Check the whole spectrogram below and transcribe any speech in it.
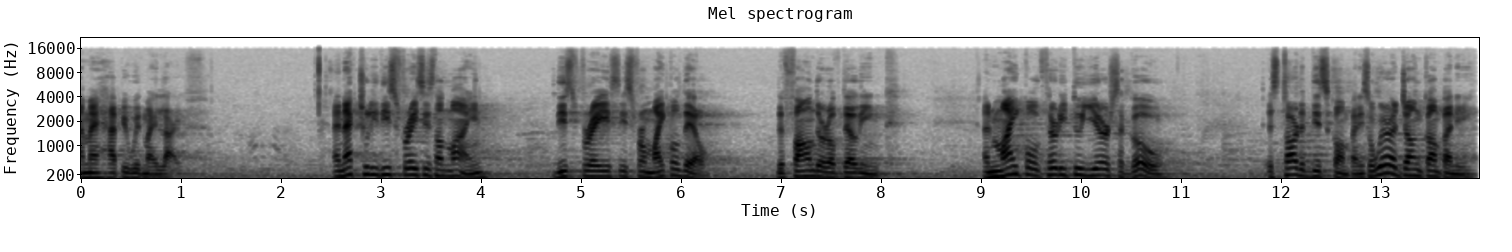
Am I happy with my life? And actually, this phrase is not mine. This phrase is from Michael Dell, the founder of Dell Inc. And Michael, 32 years ago, started this company. So we're a young company,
